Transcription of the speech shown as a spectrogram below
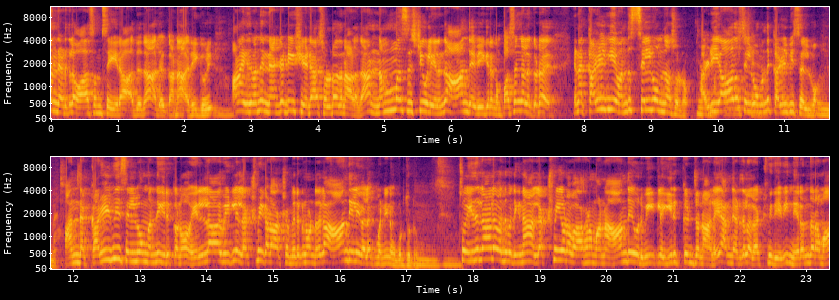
அந்த இடத்துல வாசம் செய்யறா அதுதான் அதுக்கான அறிகுறி. ஆனா இது வந்து நெகட்டிவ் ஷேடா சொல்றதுனால தான் நம்ம சிஸ்டியூல இருந்து ஆந்தை விக்கிரகம் பசங்களுக்கு கூட ஏன்னா கல்வியை வந்து செல்வம் தான் சொல்றோம். அழியாத செல்வம் வந்து கல்வி செல்வம். அந்த கல்வி செல்வம் வந்து இருக்கணும். எல்லா வீட்லயும் லக்ஷ்மி கடாட்சம் இருக்கணும்ன்றதுக்கு ஆந்தையிலே விளக்கு பண்ணி நம்ம கொடுத்துட்டோம் சோ இதனால வந்து பாத்தீங்கன்னா லக்ஷ்மியோட வாகனமான ஆந்தை ஒரு வீட்ல இருக்குன்னு சொன்னாலே அந்த இடத்துல லக்ஷ்மி தேவி நிரந்தரமா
